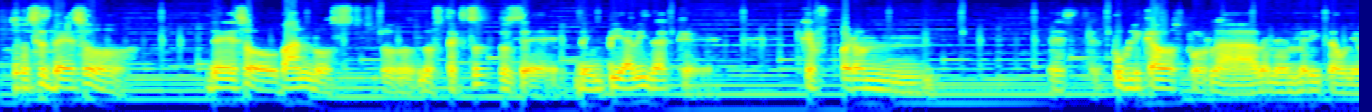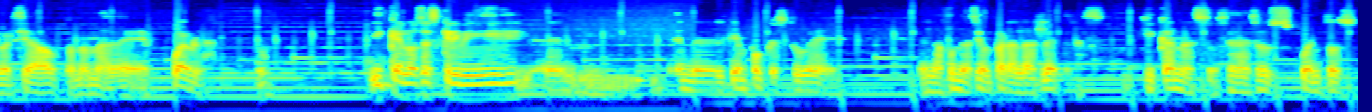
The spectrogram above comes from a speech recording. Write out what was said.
Entonces de eso, de eso van los, los, textos de, de, Impía Vida que, que fueron este, publicados por la Benemérita Universidad Autónoma de Puebla. Y que los escribí en, en el tiempo que estuve en la Fundación para las Letras Mexicanas, o sea, esos cuentos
